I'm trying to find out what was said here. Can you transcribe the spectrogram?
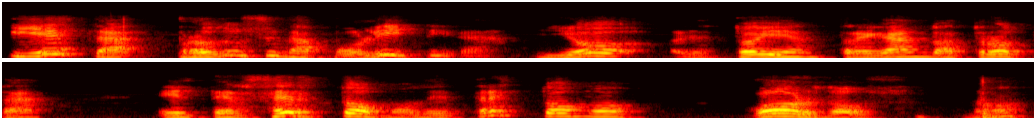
Y esta produce una política. Yo estoy entregando a Trota el tercer tomo de tres tomos gordos, ¿no?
